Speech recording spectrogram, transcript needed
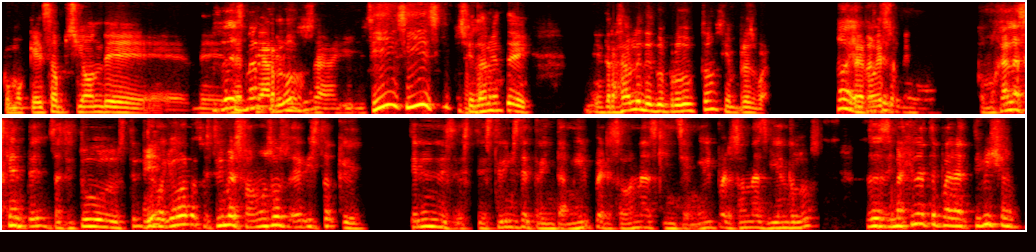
como que esa opción de, de, pues o sea, sí, sí, sí, pues finalmente Mientras hablen de tu producto, siempre es bueno. No, y Pero eso- como, como jalas gente, o sea, si tú, digo, yo los streamers famosos he visto que tienen este, streams de 30 mil personas, 15 mil personas viéndolos. Entonces, imagínate para Activision,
